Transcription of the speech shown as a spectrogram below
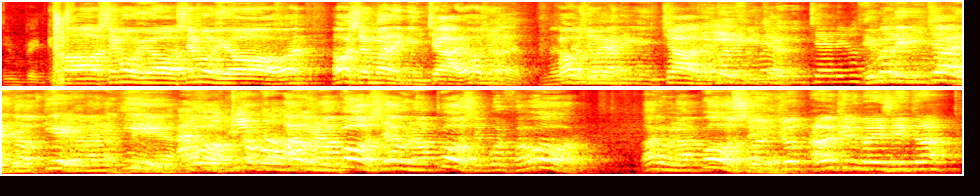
Impecable. No, se movió, se movió. Vamos a challenge, vamos a hacer, No, vamos a sé El mannequin challenge, todos quietos, Así, maniquí. Haga una pose, haga una pose, por favor. Haga una pose. A ver qué le parece esta.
